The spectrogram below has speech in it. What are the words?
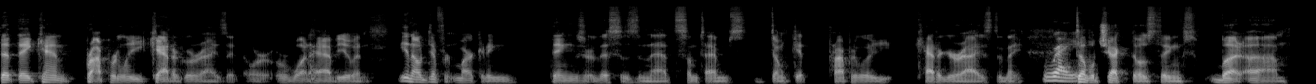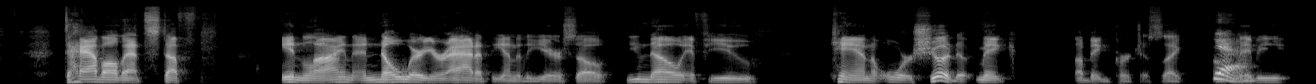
that they can properly categorize it or or what have you, and you know, different marketing things or this is and that sometimes don't get properly categorized and they right double check those things. But um to have all that stuff in line and know where you're at at the end of the year. So you know if you can or should make a big purchase. Like oh, yeah, maybe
